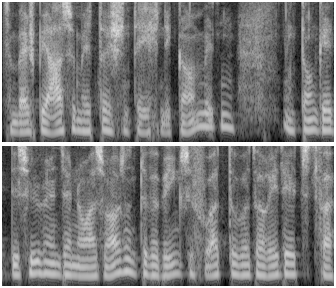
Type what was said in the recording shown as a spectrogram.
zum Beispiel asymmetrischen Technik an mit dem, und dann geht das über in den Nase aus und da bewegen sie fort, aber da rede ich jetzt von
